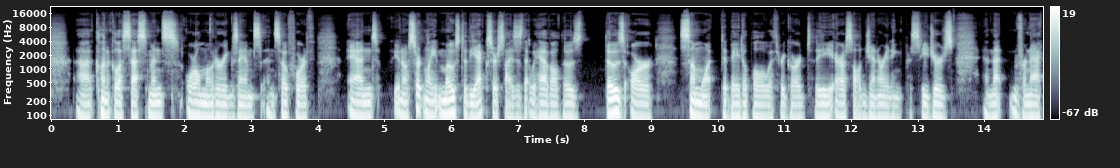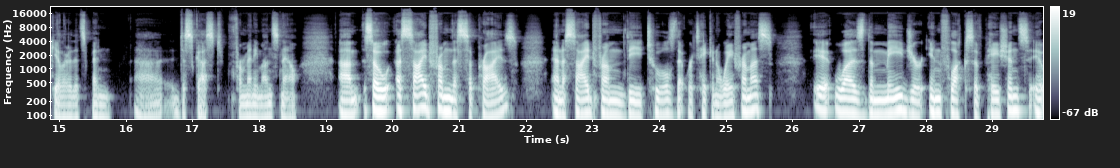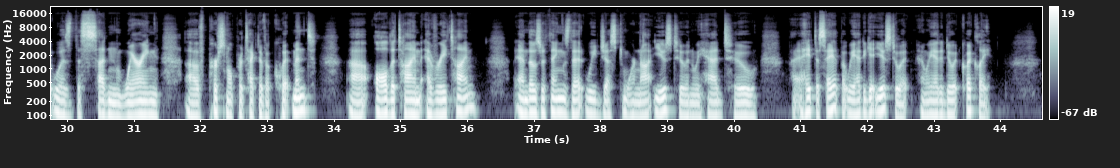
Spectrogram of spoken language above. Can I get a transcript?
uh, clinical assessments, oral motor exams, and so forth. And you know, certainly most of the exercises that we have, all those those are somewhat debatable with regard to the aerosol generating procedures and that vernacular that's been uh, discussed for many months now. Um, so, aside from the surprise and aside from the tools that were taken away from us, it was the major influx of patients. It was the sudden wearing of personal protective equipment uh, all the time, every time. And those are things that we just were not used to. And we had to, I hate to say it, but we had to get used to it and we had to do it quickly.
